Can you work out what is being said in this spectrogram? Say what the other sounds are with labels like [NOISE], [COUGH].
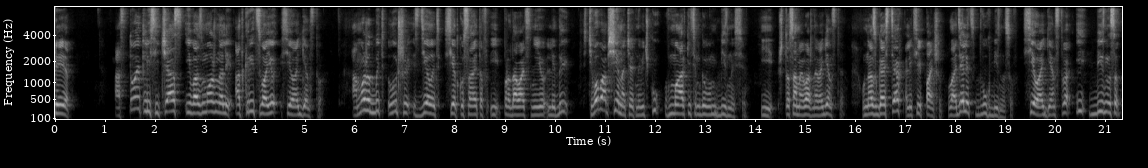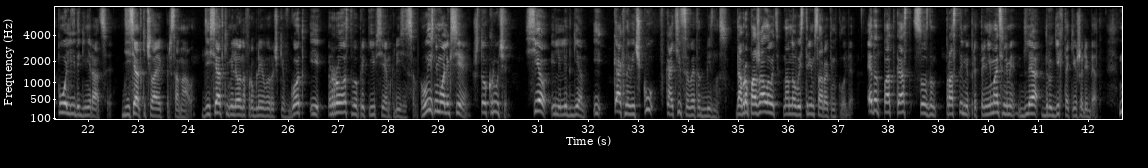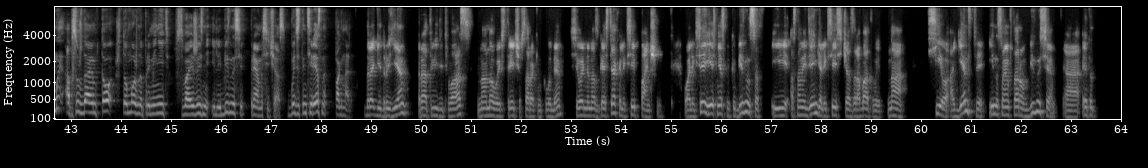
Привет! А стоит ли сейчас и возможно ли открыть свое SEO-агентство? А может быть лучше сделать сетку сайтов и продавать с нее лиды? С чего вообще начать новичку в маркетинговом бизнесе? И что самое важное в агентстве? У нас в гостях Алексей Паншин, владелец двух бизнесов – SEO-агентства и бизнеса по лидогенерации. Десятки человек персонала, десятки миллионов рублей выручки в год и рост вопреки всем кризисам. Выясним у Алексея, что круче – SEO или лидген и как новичку вкатиться в этот бизнес. Добро пожаловать на новый стрим в Сорокин клубе. Этот подкаст создан простыми предпринимателями для других таких же ребят – мы обсуждаем то, что можно применить в своей жизни или бизнесе прямо сейчас. Будет интересно? Погнали! Дорогие друзья, рад видеть вас на новой встрече в Сорокин клубе. Сегодня у нас в гостях Алексей Паншин. У Алексея есть несколько бизнесов, и основные деньги Алексей сейчас зарабатывает на SEO-агентстве и на своем втором бизнесе. А, этот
